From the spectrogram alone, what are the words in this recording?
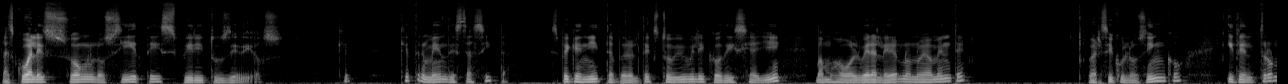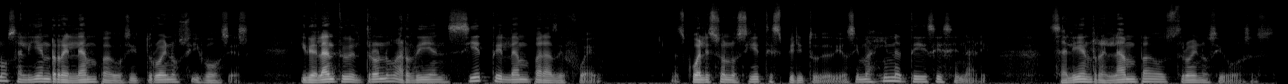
las cuales son los siete espíritus de Dios. Qué, qué tremenda esta cita. Es pequeñita, pero el texto bíblico dice allí, vamos a volver a leerlo nuevamente, versículo 5, y del trono salían relámpagos y truenos y voces, y delante del trono ardían siete lámparas de fuego las cuales son los siete espíritus de Dios. Imagínate ese escenario. Salían relámpagos, truenos y voces.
